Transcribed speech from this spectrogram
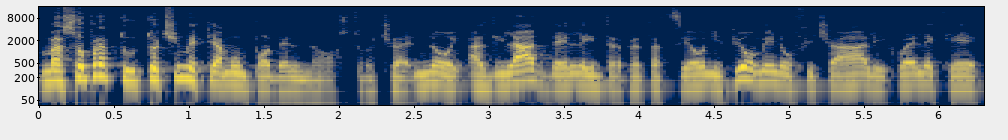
Ma soprattutto ci mettiamo un po' del nostro, cioè noi al di là delle interpretazioni più o meno ufficiali, quelle che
